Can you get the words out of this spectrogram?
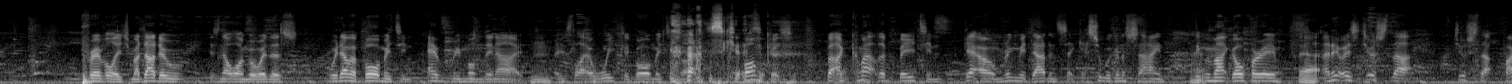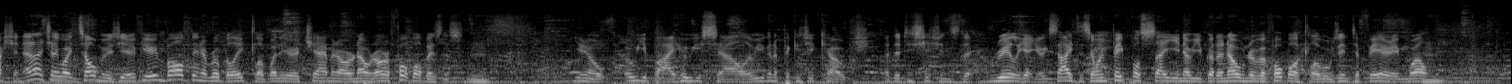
privilege. My dad, who is no longer with us, we'd have a board meeting every Monday night. Hmm. It's like a weekly board meeting, like bonkers. But I'd come out of the meeting, get home, ring my dad, and say, "Guess who we're going to sign? I think we might go for him." Yeah. And it was just that. Just that passion, and actually, what it told me was, you know, if you're involved in a rugby league club, whether you're a chairman or an owner or a football business, hmm. you know, who you buy, who you sell, who you're going to pick as your coach are the decisions that really get you excited. So when people say, you know, you've got an owner of a football club who's interfering, well, hmm.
